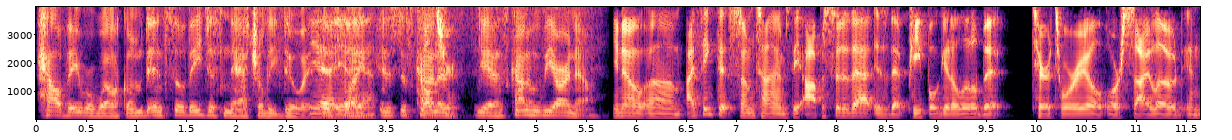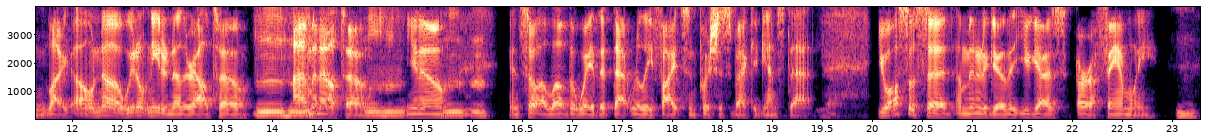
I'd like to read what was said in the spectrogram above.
how they were welcomed. And so they just naturally do it. Yeah, it's yeah, like, yeah. it's just kind of, yeah, it's kind of who we are now. You know, um, I think that sometimes the opposite of that is that people get a little bit territorial or siloed and like, oh no, we don't need another alto. Mm-hmm. I'm an alto, mm-hmm. you know? Mm-hmm. And so I love the way that that really fights and pushes back against that. Yes. You also said a minute ago that you guys are a family. Mm.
